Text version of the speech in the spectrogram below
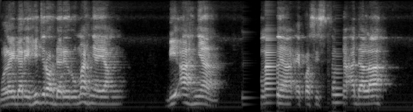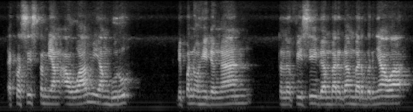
Mulai dari hijrah dari rumahnya yang biahnya ekosistemnya adalah ekosistem yang awam, yang buruk, dipenuhi dengan televisi, gambar-gambar bernyawa,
